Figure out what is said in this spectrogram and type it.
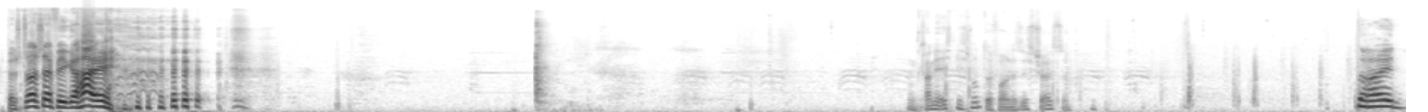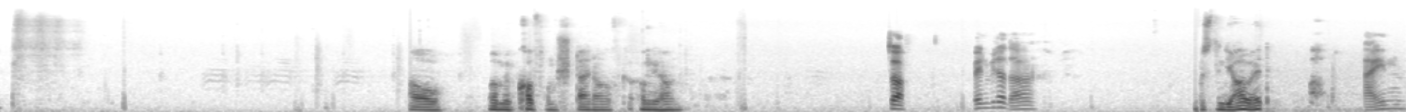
Ich bin Steuerchefjäger, hi! kann hier echt nicht runterfallen, das ist echt scheiße. Nein! Au. War mit dem Kopf vom Stein auf, angehauen. So. Bin wieder da. Wo ist denn die Arbeit? Nein.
